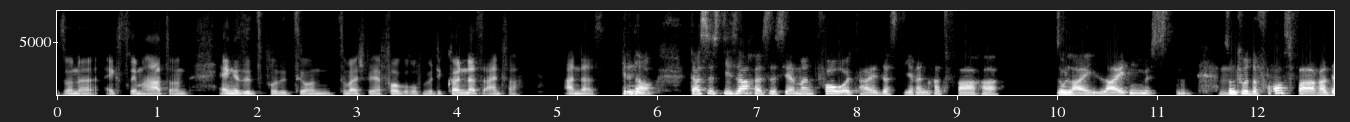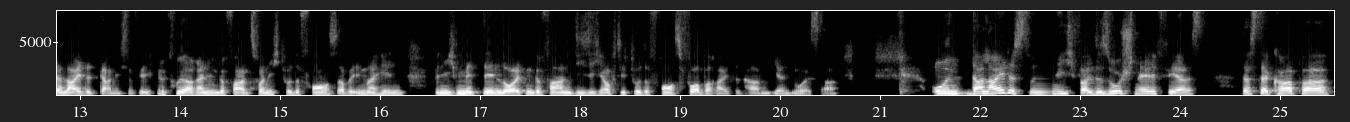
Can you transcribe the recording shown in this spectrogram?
so, eine extrem harte und enge Sitzposition zum Beispiel hervorgerufen wird. Die können das einfach anders. Genau, das ist die Sache. Es ist ja immer ein Vorurteil, dass die Rennradfahrer so leiden müssten. Hm. So ein Tour de France-Fahrer, der leidet gar nicht so viel. Ich bin früher Rennen gefahren, zwar nicht Tour de France, aber immerhin bin ich mit den Leuten gefahren, die sich auf die Tour de France vorbereitet haben hier in den USA. Und da leidest du nicht, weil du so schnell fährst, dass der Körper,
